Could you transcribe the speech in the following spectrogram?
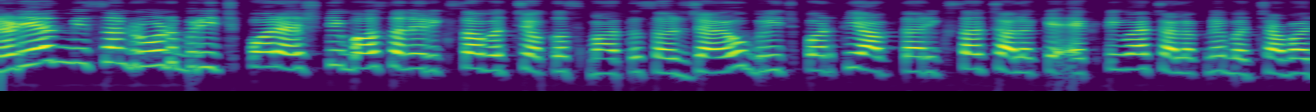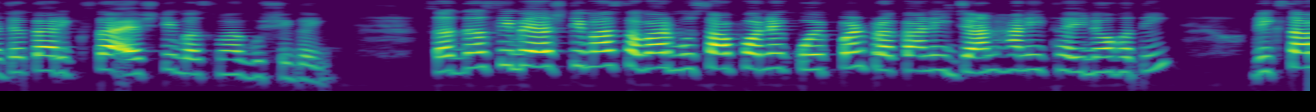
નડિયાદ મિશન રોડ બ્રિજ પર એસટી બસ અને રિક્ષા વચ્ચે અકસ્માત સર્જાયો. બ્રિજ પરથી આવતા રિક્ષા ચાલકે એક્ટિવા ચાલકને બચાવવા જતા રિક્ષા એસટી બસમાં ઘૂસી ગઈ. સદનસીબે એસટીમાં સવાર મુસાફરને કોઈપણ પ્રકારની જાનહાનિ થઈ ન હતી. રિક્ષા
